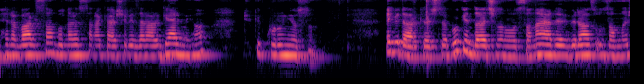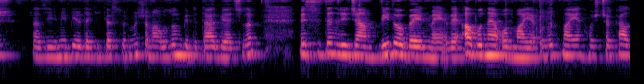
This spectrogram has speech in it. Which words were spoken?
her varsa bunlara sana karşı bir zarar gelmiyor. Çünkü korunuyorsun. Evet arkadaşlar bugün de açılımımız sona erdi. Biraz uzamış. Biraz 21 dakika sürmüş ama uzun bir detay bir açılım. Ve sizden ricam video beğenmeyi ve abone olmayı unutmayın. Hoşçakal.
